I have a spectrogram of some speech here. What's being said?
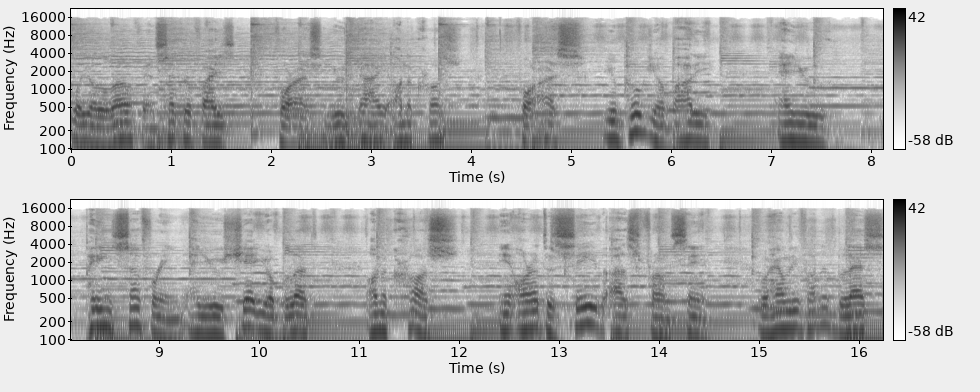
for your love and sacrifice for us. You died on the cross for us. You broke your body and you pain suffering and you shed your blood on the cross in order to save us from sin. Oh Heavenly Father, bless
